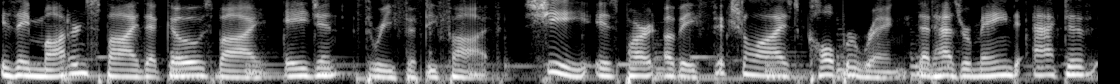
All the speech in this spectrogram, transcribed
is a modern spy that goes by Agent 355. She is part of a fictionalized Culper ring that has remained active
